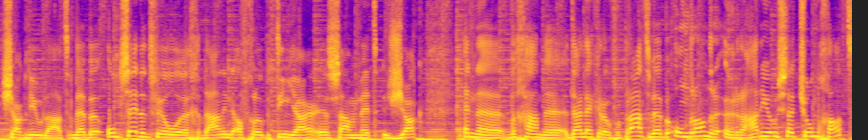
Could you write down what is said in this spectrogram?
Jacques Nieuwlaat. We hebben ontzettend veel uh, gedaan in de afgelopen 10 jaar samen met Jacques. En we gaan daar lekker over praten. We hebben onder andere een radiostation gehad.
